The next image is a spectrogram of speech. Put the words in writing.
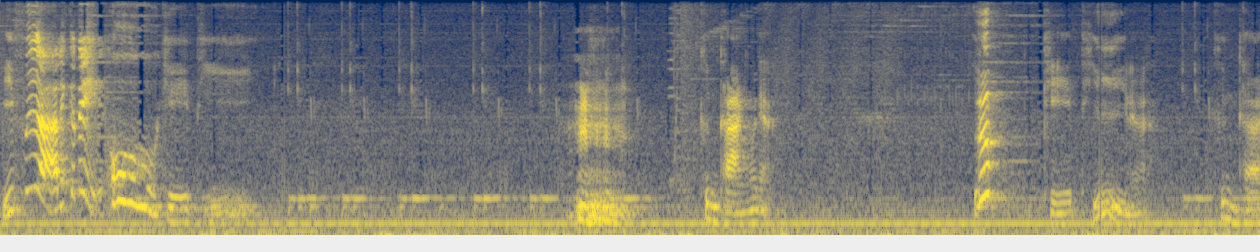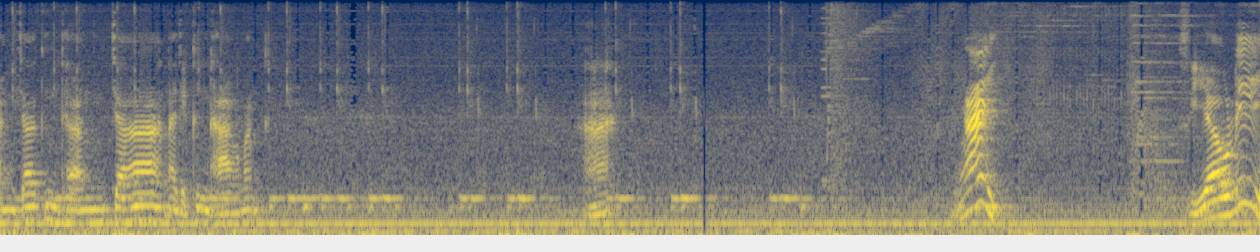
ผีเสื้ออะไรก็ได้ โอเคทีอืมครึ่งทางวะเนี่ยอึ๊บเคที่นะ ครึ่งทางจ้าครึ่งทางจ้าน่าจะครึ่งทางมั้งฮะไงเสียวลี่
